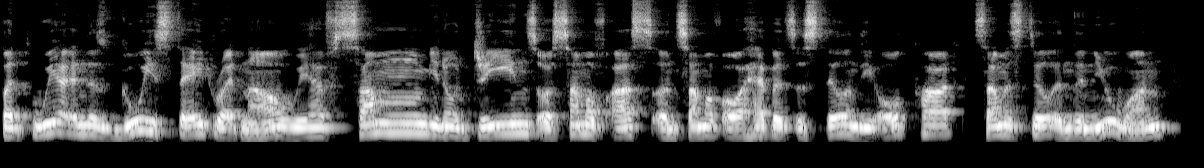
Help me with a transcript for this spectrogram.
But we are in this gooey state right now. We have some you know genes or some of us and some of our habits is still in the old part. Some is still in the new one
